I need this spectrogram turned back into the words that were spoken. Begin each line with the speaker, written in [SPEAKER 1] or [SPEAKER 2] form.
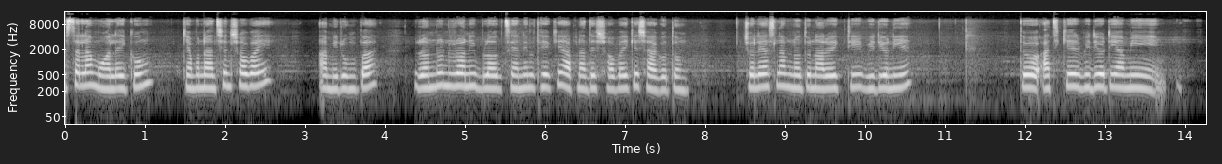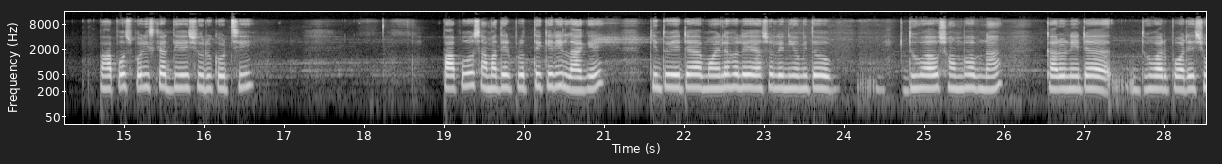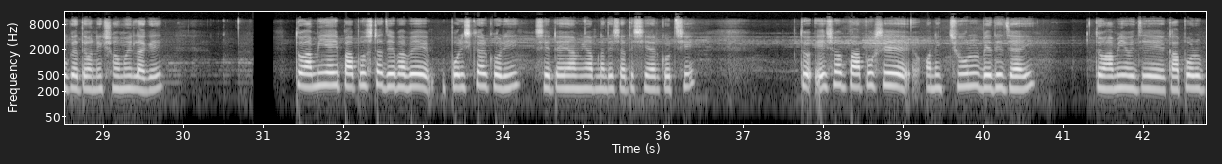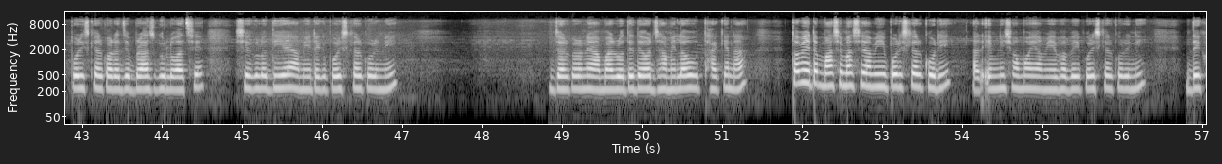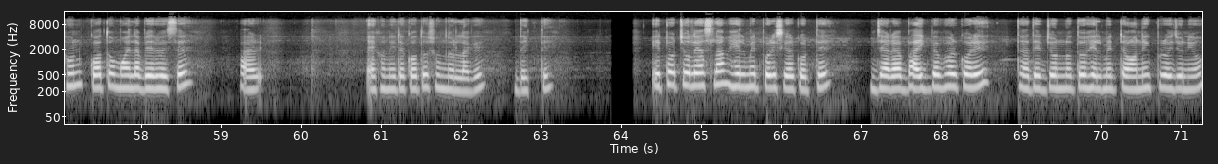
[SPEAKER 1] আসসালামু আলাইকুম। কেমন আছেন সবাই? আমি রুম্পা, রন্ধন রনি ব্লগ চ্যানেল থেকে আপনাদের সবাইকে স্বাগতম। চলে আসলাম নতুন আরও একটি ভিডিও নিয়ে। তো আজকের ভিডিওটি আমি পাপোশ পরিষ্কার দিয়ে শুরু করছি। পাপোশ আমাদের প্রত্যেকেরই লাগে, কিন্তু এটা ময়লা হলে আসলে নিয়মিত ধোয়াও সম্ভব না, কারণ এটা ধোয়ার পরে শুকাতে অনেক সময় লাগে। তো আমি এই পাপোশটা যেভাবে পরিষ্কার করি, সেটাই আমি আপনাদের সাথে শেয়ার করছি। তো এইসব পাপোশে অনেক চুল বেঁধে যায়। তো আমি ওই যে কাপড় পরিষ্কার করার যে ব্রাশগুলো আছে, সেগুলো দিয়ে আমি এটাকে পরিষ্কার করে নিই। যার কারণে আমার রোদে দেওয়ার ঝামেলাও থাকে না। তবে এটা মাসে মাসে আমি পরিষ্কার করি, আর এমনি সময় আমি এভাবেই পরিষ্কার করে নিই। দেখুন কত ময়লা বের হয়েছে, আর এখন এটা কত সুন্দর লাগে দেখতে। এরপর চলে আসলাম হেলমেট পরিষ্কার করতে। যারা বাইক ব্যবহার করে, তাদের জন্য তো হেলমেটটা অনেক প্রয়োজনীয়।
